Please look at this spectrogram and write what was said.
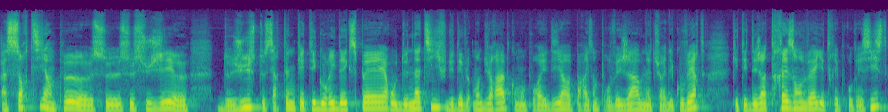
a sorti un peu ce, sujet de juste certaines catégories d'experts ou de natifs du développement durable, comme on pourrait dire, par exemple pour Veja ou Nature et Découverte, qui étaient déjà très en veille et très progressistes.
